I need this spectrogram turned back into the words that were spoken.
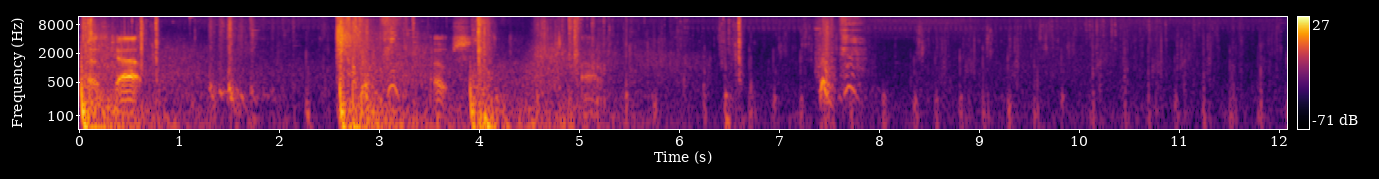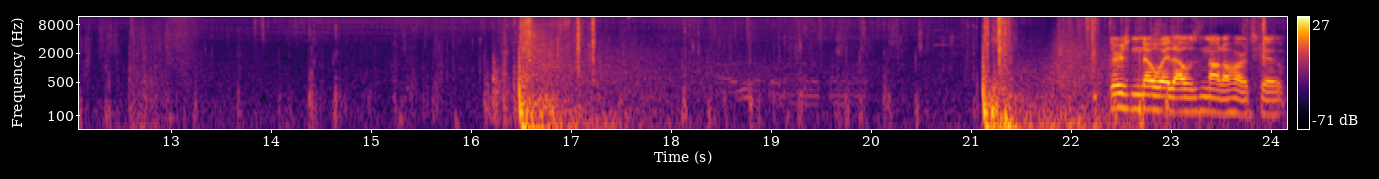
That's cat. Oh shit. Wow. There's no way that was not a hard scope.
